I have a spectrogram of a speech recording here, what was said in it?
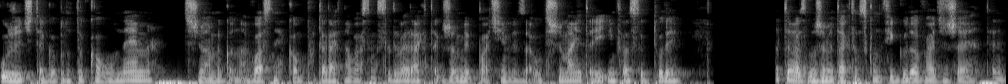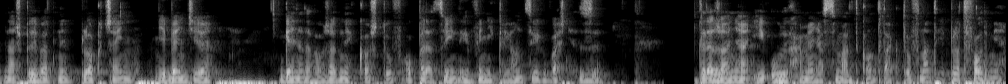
użyć tego protokołu NEM, trzymamy go na własnych komputerach, na własnych serwerach, także my płacimy za utrzymanie tej infrastruktury. Natomiast możemy tak to skonfigurować, że ten nasz prywatny blockchain nie będzie generował żadnych kosztów operacyjnych wynikających właśnie z wdrażania i uruchamiania smart kontraktów na tej platformie.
